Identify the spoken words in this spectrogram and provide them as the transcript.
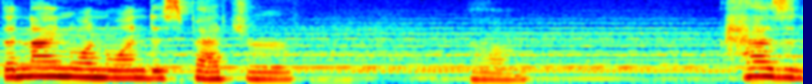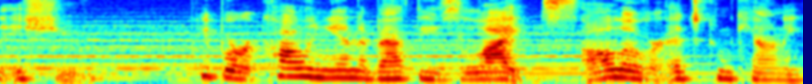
the 911 dispatcher um, has an issue. People are calling in about these lights all over Edgecombe County.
